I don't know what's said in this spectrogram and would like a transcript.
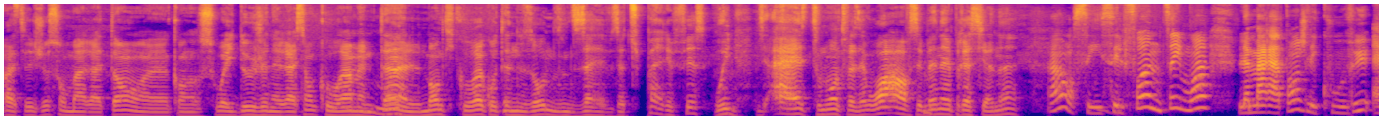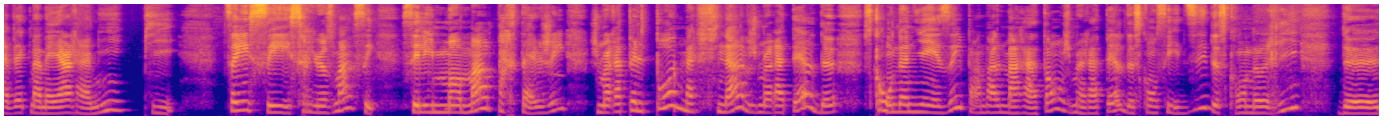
Ouais, tu sais, juste au marathon, euh, qu'on soit deux générations qui couraient en même temps, Ouais. le monde qui courait à côté de nous autres nous disait Vous êtes-tu père et fils Oui. Hey, tout le monde faisait Waouh, c'est bien impressionnant. Ah, c'est c'est le fun, tu sais. Moi, le marathon, je l'ai couru avec ma meilleure amie, puis, tu sais, c'est, sérieusement, c'est, c'est les moments partagés. Je me rappelle pas de ma finale, je me rappelle de ce qu'on a niaisé pendant le marathon, je me rappelle de ce qu'on s'est dit, de ce qu'on a ri, de,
